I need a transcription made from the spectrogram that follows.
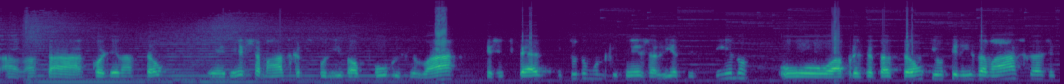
a nossa coordenação eh, deixa a máscara disponível ao público lá, que a gente pede que todo mundo que esteja ali assistindo ou a apresentação que utiliza máscara, a gente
